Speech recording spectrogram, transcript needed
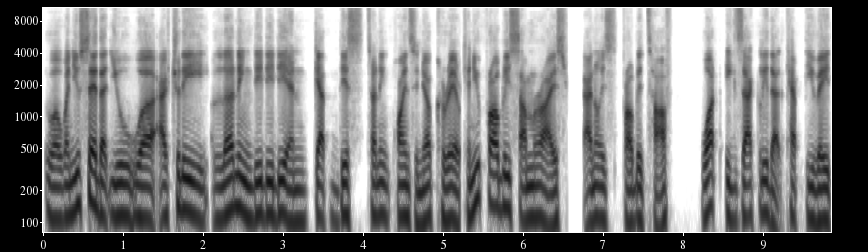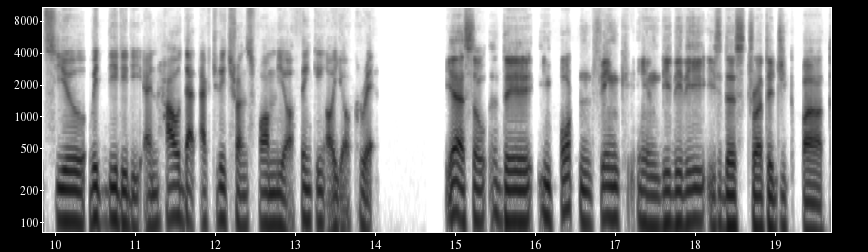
Well, when you say that you were actually learning DDD and get these turning points in your career, can you probably summarize? I know it's probably tough. What exactly that captivates you with DDD and how that actually transformed your thinking or your career? Yeah, so the important thing in DDD is the strategic part.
